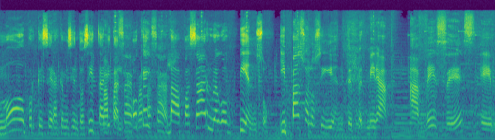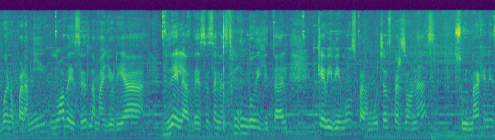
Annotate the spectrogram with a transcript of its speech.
modo, porque será que me siento así, tal y tal. va a pasar. va a pasar, luego pienso y paso a lo siguiente. Mira, a veces, eh, bueno, para mí, no a veces, la mayoría de las veces en este mundo digital que vivimos para muchas personas, su imagen es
